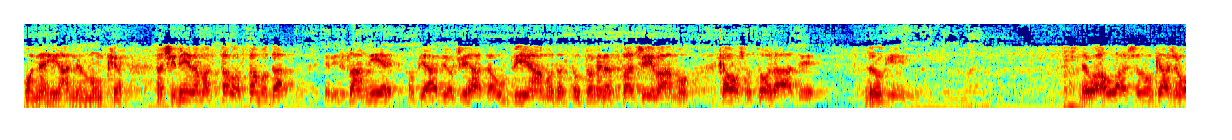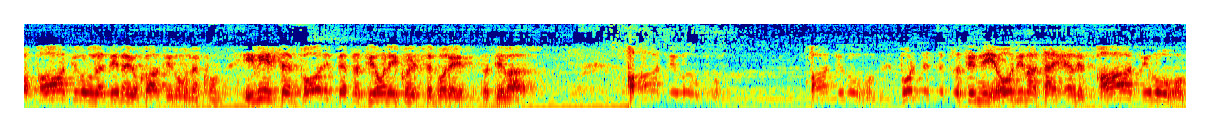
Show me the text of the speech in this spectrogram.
o nehi anil munker. Znači nije nama stalo samo da, jer Islam nije objavio džihad da ubijamo, da se u tome naslađivamo, kao što to rade drugi nego Allah što kaže wa qatilu alladina yuqatilunakum i vi se borite protiv onih koji se bore protiv vas Qatilukum. qatiluhum borite se protiv nije. ovdje ima taj elit qatiluhum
